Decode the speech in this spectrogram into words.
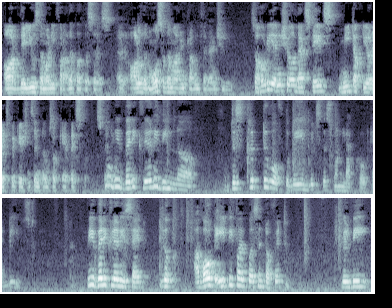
or they use the money for other purposes. Uh, all of them, most of them are in trouble financially. So, how do you ensure that states meet up to your expectations in terms of capex No, spending? we've very clearly been uh, descriptive of the way in which this one lakh crore can be used. We very clearly said, look, about 85% of it will be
